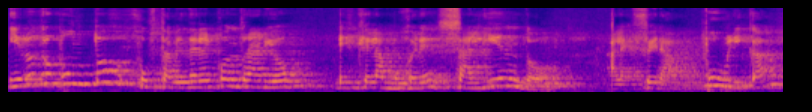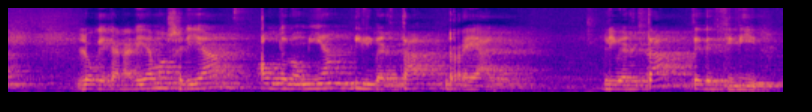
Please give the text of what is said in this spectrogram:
Y el otro punto, justamente en el contrario, es que las mujeres saliendo a la esfera pública, lo que ganaríamos sería autonomía y libertad real. Libertad de decidir.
